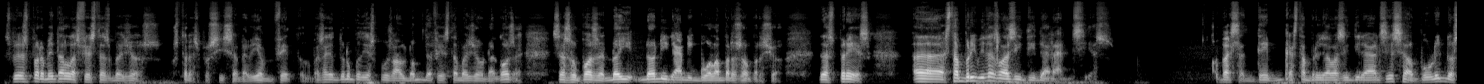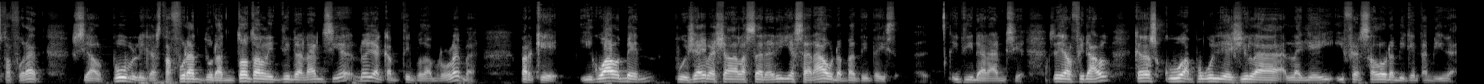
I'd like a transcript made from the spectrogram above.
Després es permeten les festes majors. Ostres, però si se n'havien fet. El que passa que tu no podies posar el nom de festa major una cosa. Se suposa, no, hi, no anirà ningú a la presó per això. Després, eh, estan prohibides les itineràncies. Home, s'entén que estan prohibides les itineràncies si el públic no està forat. Si el públic està forat durant tota la itinerància, no hi ha cap tipus de problema. Perquè, igualment, pujar i baixar de la sereria serà una petita itinerància. És a dir, al final, cadascú ha pogut llegir la, la llei i fer-se-la una miqueta a mida.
